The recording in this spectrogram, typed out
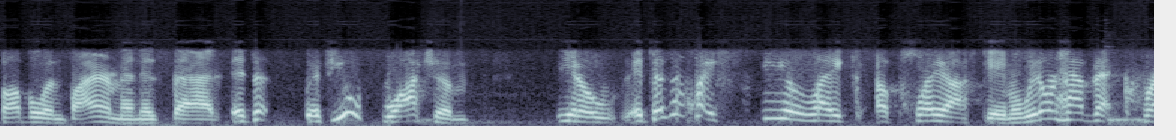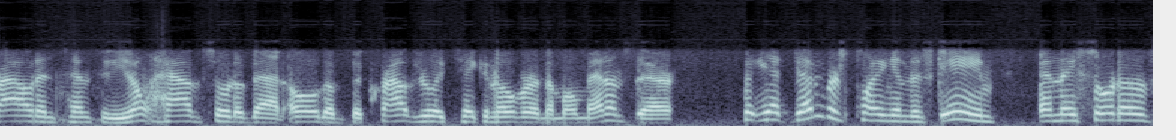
bubble environment is that it, if you watch them, you know, it doesn't quite feel like a playoff game, and we don't have that crowd intensity. You don't have sort of that, oh, the, the crowd's really taken over and the momentum's there. But yet Denver's playing in this game, and they sort of,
